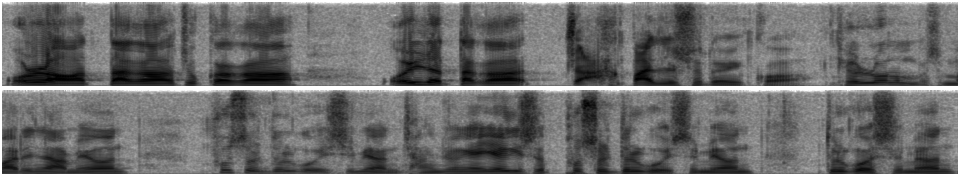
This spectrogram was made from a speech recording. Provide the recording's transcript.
올라왔다가 주가가 올렸다가 쫙 빠질 수도 있고 결론은 무슨 말이냐면 풋을 들고 있으면 장중에 여기서 풋을 들고 있으면 들고 있으면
